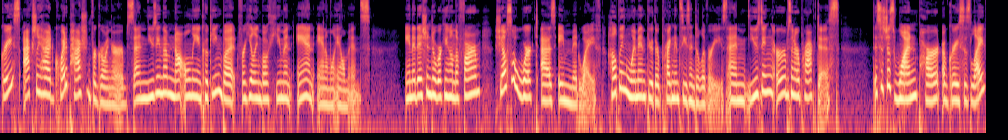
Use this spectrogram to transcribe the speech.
Grace actually had quite a passion for growing herbs and using them not only in cooking but for healing both human and animal ailments. In addition to working on the farm, she also worked as a midwife, helping women through their pregnancies and deliveries and using herbs in her practice. This is just one part of Grace's life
